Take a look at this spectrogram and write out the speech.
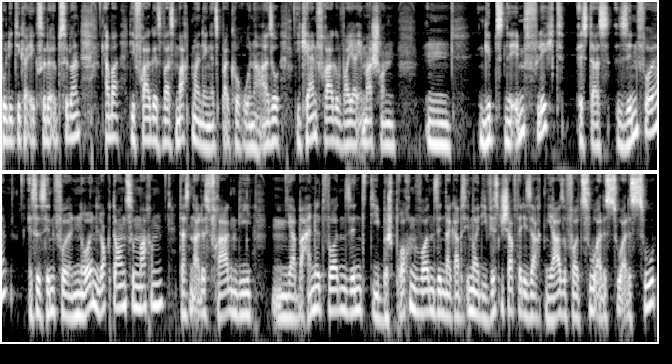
Politiker X oder Y. Aber die Frage ist, was macht man denn jetzt bei Corona? Also die Kernfrage war ja immer schon, mh, hm, Gibt es eine Impfpflicht? Ist das sinnvoll? Ist es sinnvoll, einen neuen Lockdown zu machen? Das sind alles Fragen, die hm, ja behandelt worden sind, die besprochen worden sind. Da gab es immer die Wissenschaftler, die sagten, ja, sofort zu, alles zu, alles zu,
